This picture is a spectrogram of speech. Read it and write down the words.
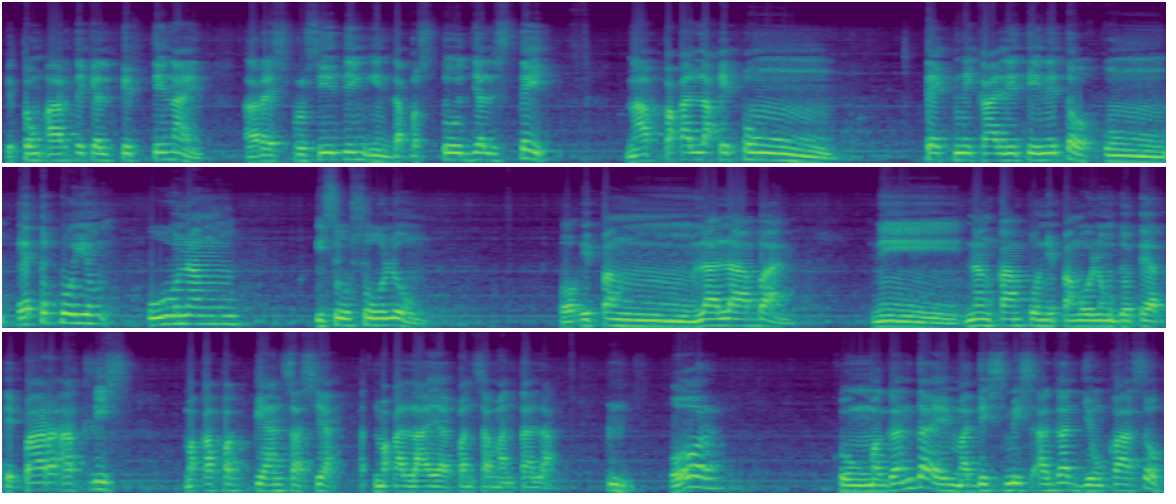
itong Article 59, arrest proceeding in the custodial state. Napakalaki pong technicality nito kung ito po yung unang isusulong o ipang lalaban ni ng kampo ni Pangulong Duterte para at least makapagpiansa siya at makalaya pansamantala. Or kung maganda eh madismiss agad yung kaso.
